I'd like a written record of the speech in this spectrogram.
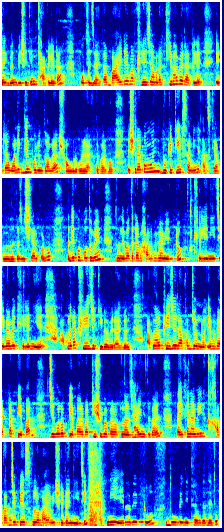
দেখবেন বেশি দিন থাকলে এটা পচে যায়। তা বাইরে বা ফ্রিজে আমরা কীভাবে রাখলে এটা অনেক দিন পর্যন্ত আমরা সংগ্রহ করে রাখতে পারব। তো সেরকমই দুটি টিপস আমি আজকে আপনাদের কাছে শেয়ার করব। দেখুন, প্রথমে ধনেপাতাটা ভালোভাবে আমি একটু খেলিয়ে নিয়েছি। এভাবে খেলে নিয়ে আপনারা ফ্রিজে কীভাবে রাখবেন? আপনারা ফ্রিজে রাখার জন্য এভাবে একটা পেপার যে কোনো পেপার বা টিস্যু পেপার আপনারা ঝাই নিতে পারেন। তাই এখানে আমি খাতার যে পেজগুলো হয়, আমি সেটাই নিয়েছি। নিয়ে এভাবে একটু দুমড়ে নিতে হবে দেখুন।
